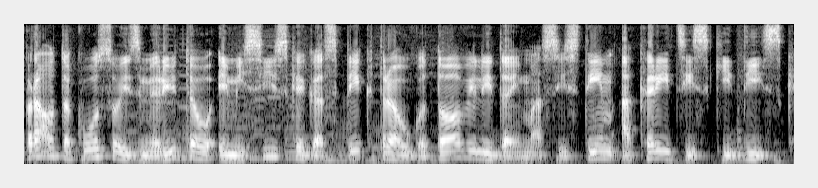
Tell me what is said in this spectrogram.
Prav tako so izmeritev emisijskega spektra ugotovili, da ima sistem akrecijski disk.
